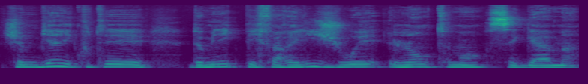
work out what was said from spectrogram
j'aime bien écouter Dominique Pifarelli jouer lentement ces gammes.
